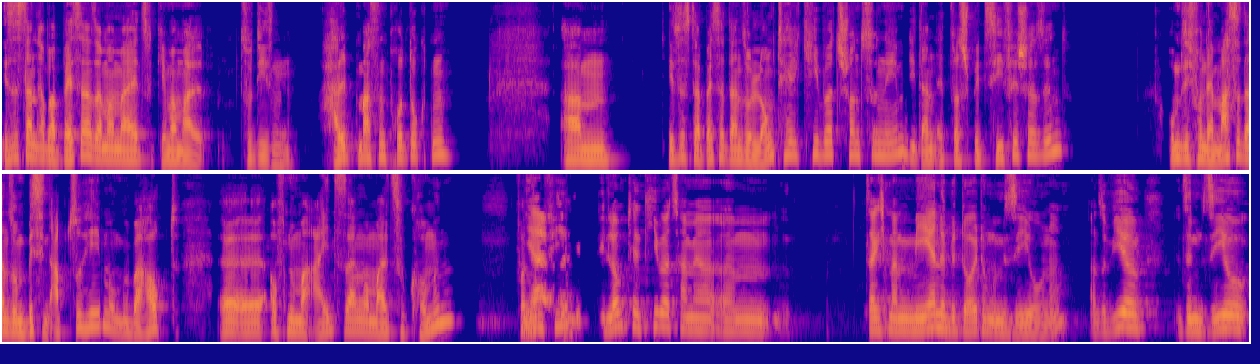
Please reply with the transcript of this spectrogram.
Ist es dann aber besser, sagen wir mal jetzt, gehen wir mal zu diesen Halbmassenprodukten. Ähm, ist es da besser, dann so Longtail-Keywords schon zu nehmen, die dann etwas spezifischer sind? Um sich von der Masse dann so ein bisschen abzuheben, um überhaupt äh, auf Nummer eins, sagen wir mal, zu kommen? Von ja, den vier? Die Longtail-Keywords haben ja, ähm, sage ich mal, mehr eine Bedeutung im SEO. Ne? Also wir sind SEO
